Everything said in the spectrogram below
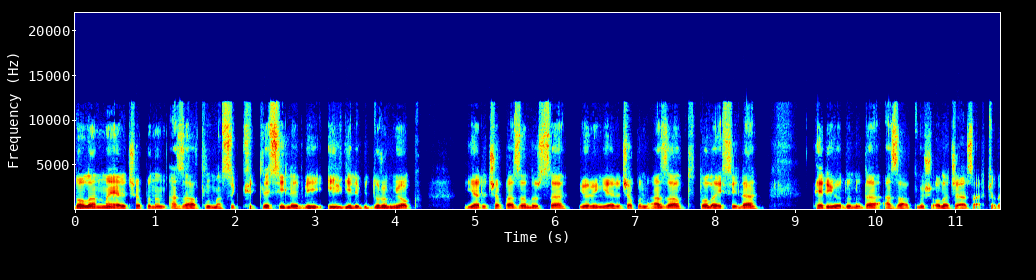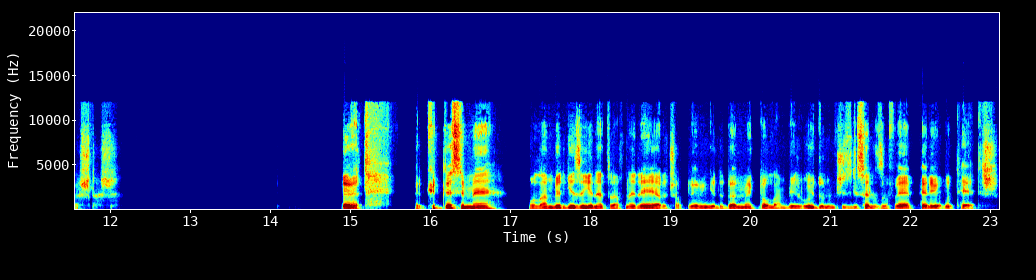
dolanma yarıçapının azaltılması. Kütlesiyle bir ilgili bir durum yok. Yarıçap azalırsa yörünge yarıçapını azalt. Dolayısıyla periyodunu da azaltmış olacağız arkadaşlar. Evet. Kütlesi M olan bir gezegen etrafında R yarıçaplı yörüngede dönmekte olan bir uydunun çizgisel hızı ve periyodu T'dir.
